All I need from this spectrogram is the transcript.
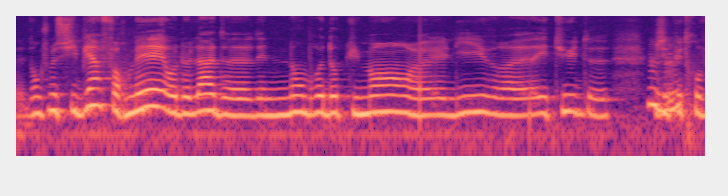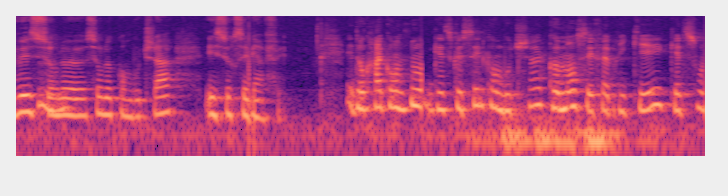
Euh, donc je me suis bien formée au-delà de, des nombreux documents, euh, livres, euh, études que mm -hmm. j'ai pu trouver sur, mm -hmm. le, sur le kombucha et sur ses bienfaits. Et donc raconte-nous, qu'est-ce que c'est le kombucha? Comment c'est fabriqué? Quels sont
